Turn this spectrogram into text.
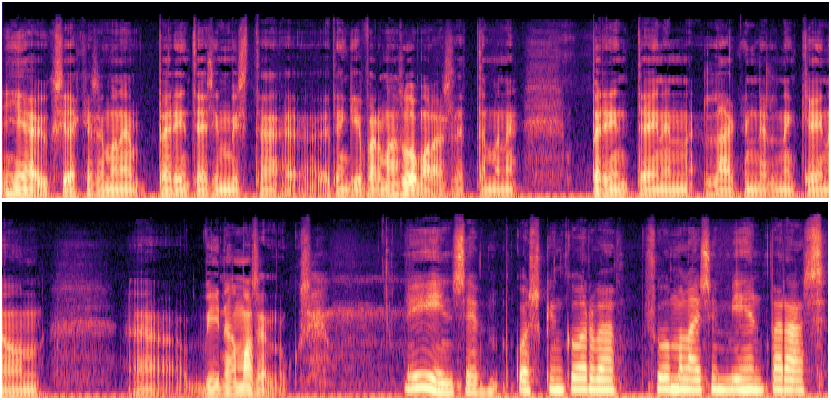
Ja yksi ehkä semmoinen perinteisimmistä, etenkin varmaan suomalaisille, tämmöinen perinteinen lääkinnällinen keino on viinaa masennukseen. Niin, se koskenkorva, suomalaisen miehen paras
